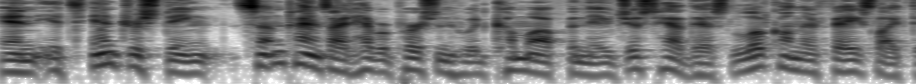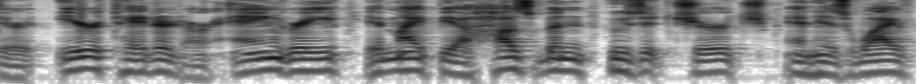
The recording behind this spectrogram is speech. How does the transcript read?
And it's interesting, sometimes I'd have a person who would come up and they just have this look on their face like they're irritated or angry. It might be a husband who's at church and his wife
